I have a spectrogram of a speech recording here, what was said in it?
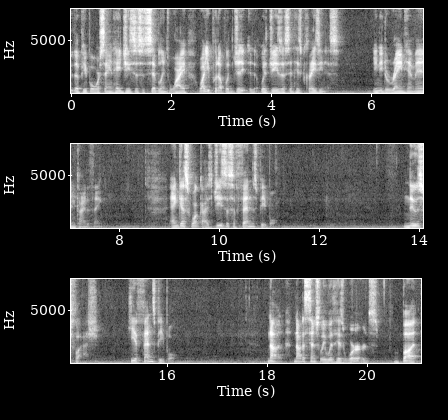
the people were saying, "Hey, Jesus' siblings, why why do you put up with G- with Jesus and his craziness? You need to rein him in, kind of thing." And guess what, guys? Jesus offends people. Newsflash: He offends people. Not not essentially with his words, but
